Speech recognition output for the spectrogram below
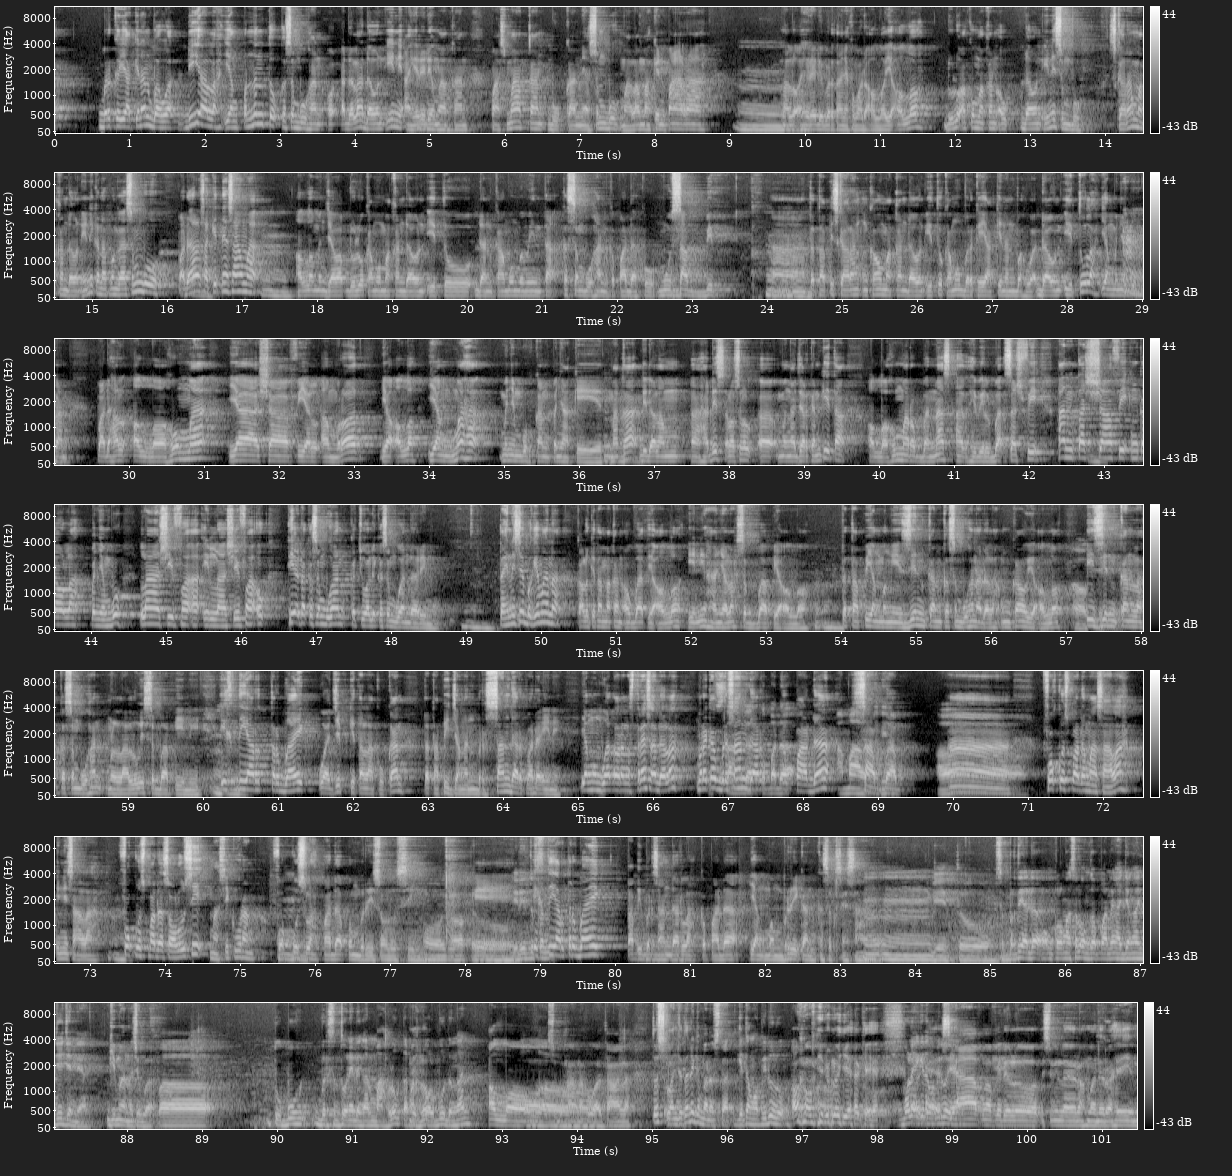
berkeyakinan bahwa dialah yang penentu kesembuhan adalah daun ini. Akhirnya dia makan. Pas makan bukannya sembuh malah makin parah. Hmm. Lalu akhirnya dia bertanya kepada Allah, "Ya Allah, dulu aku makan daun ini sembuh. Sekarang makan daun ini kenapa nggak sembuh? Padahal sakitnya sama." Allah menjawab, "Dulu kamu makan daun itu dan kamu meminta kesembuhan kepadaku, musabib." Nah, tetapi sekarang engkau makan daun itu, kamu berkeyakinan bahwa daun itulah yang menyembuhkan. Padahal Allahumma ya syafiyal amrad, ya Allah yang maha menyembuhkan penyakit. Maka di dalam uh, hadis Rasul uh, mengajarkan kita, Allahumma rabban nas adhibil ba'sashfi antas syafi engkaulah penyembuh la syifaa illa syifa'uk tiada kesembuhan kecuali kesembuhan darimu. Teknisnya bagaimana? Kalau kita makan obat ya Allah, ini hanyalah sebab ya Allah. Tetapi yang mengizinkan kesembuhan adalah Engkau ya Allah. Izinkanlah kesembuhan melalui sebab ini. Ikhtiar terbaik wajib kita lakukan, tetapi jangan bersandar pada ini. Yang membuat orang stres adalah mereka bersandar kepada kepada, amal sabab. Oh. Nah, fokus pada masalah ini salah. Fokus pada solusi masih kurang. Fokuslah pada pemberi solusi. Oh gitu. Oke. Jadi itu pen- ikhtiar terbaik tapi bersandarlah kepada yang memberikan kesuksesan. Hmm, gitu. Seperti ada kalau nggak salah ungkapan yang ajangan jejen ya. Gimana coba? Eh, tubuh bersentuhannya dengan makhluk tapi kolbu dengan Allah, Subhanahu wa taala. Terus lanjutannya gimana Ustaz? kita ngopi dulu. Oh, ngopi dulu ya, oke. Boleh kita Oke, ngopi dulu ya? Siap, ngopi dulu. Bismillahirrahmanirrahim.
